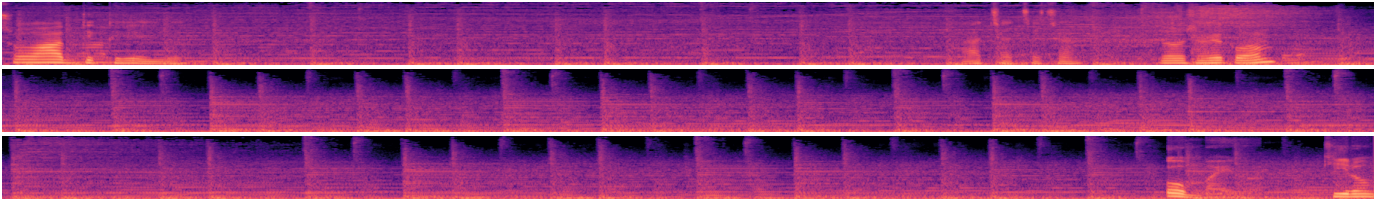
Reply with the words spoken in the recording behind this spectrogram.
সব দিক থেকে এগিয়ে। আচ্ছা আচ্ছা আচ্ছা। জনসংখ্যা কম। ও মাই গড কিরম?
